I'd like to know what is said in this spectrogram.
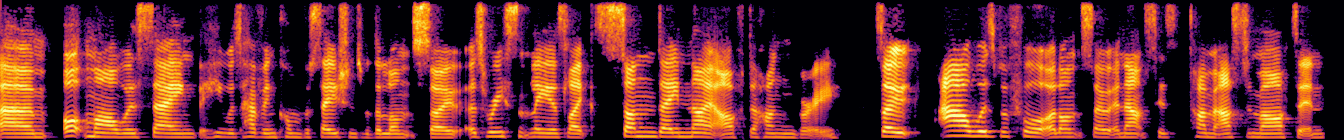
um, Otmar was saying that he was having conversations with Alonso as recently as like Sunday night after Hungary. So hours before Alonso announced his time at Aston Martin,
